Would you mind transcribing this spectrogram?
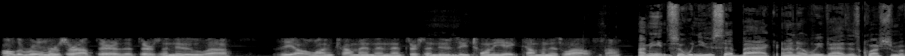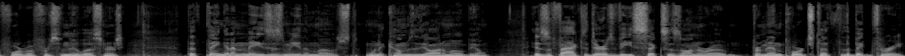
all the rumors are out there that there's a new uh, ZL1 coming and that there's a new mm-hmm. Z28 coming as well. So I mean, so when you sit back, and I know we've had this question before, but for some new listeners, the thing that amazes me the most when it comes to the automobile is the fact that there's V6s on the road, from imports to the big three,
